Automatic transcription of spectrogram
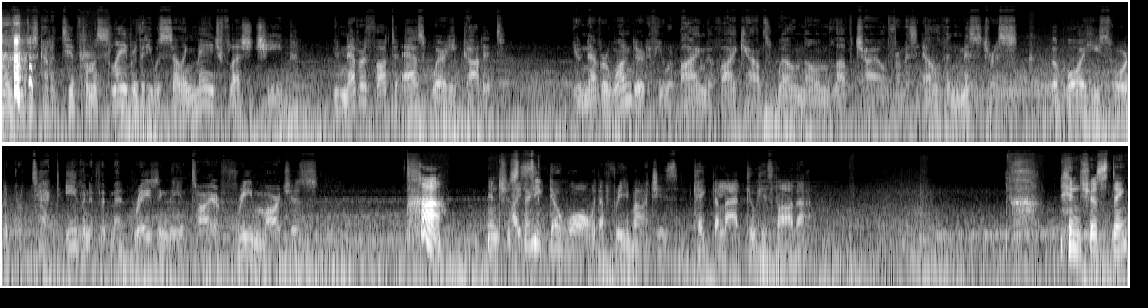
I suppose you just got a tip from a slaver that he was selling mage flesh cheap. You never thought to ask where he got it? You never wondered if you were buying the Viscount's well-known love child from his elven mistress. The boy he swore to protect, even if it meant raising the entire free marches? Huh. Interesting. I seek no war with the free marches. Take the lad to his father. Interesting.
